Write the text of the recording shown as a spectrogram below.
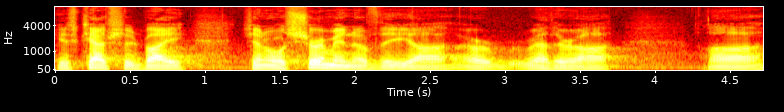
He was captured by General Sherman of the, uh, or rather, uh, uh,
